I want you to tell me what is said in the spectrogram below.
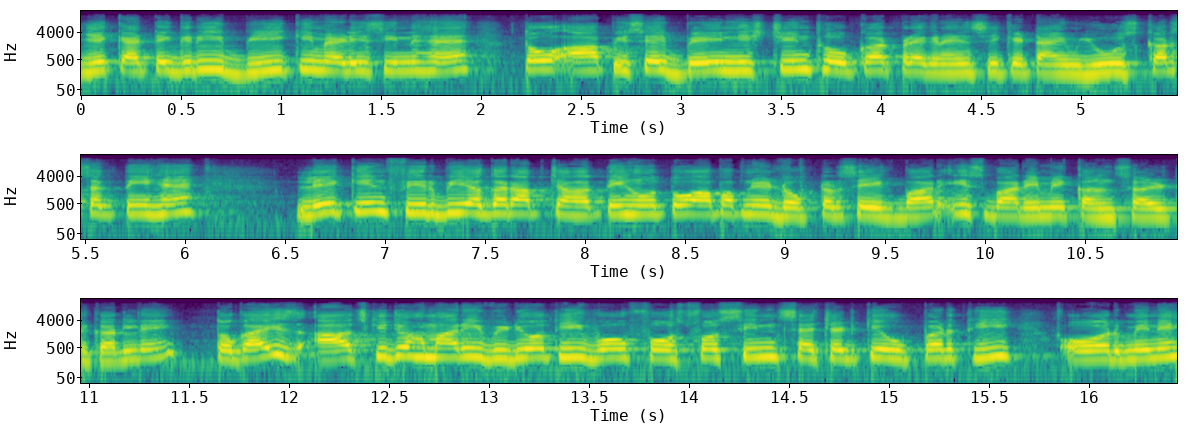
ये कैटेगरी बी की मेडिसिन है तो आप इसे बेनिश्चिंत होकर प्रेगनेंसी के टाइम यूज़ कर सकते हैं। लेकिन फिर भी अगर आप चाहते हो तो आप अपने डॉक्टर से एक बार इस बारे में कंसल्ट कर लें। तो गाइज़ आज की जो हमारी वीडियो थी वो फोस्फोसिन सेचेट के ऊपर थी और मैंने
